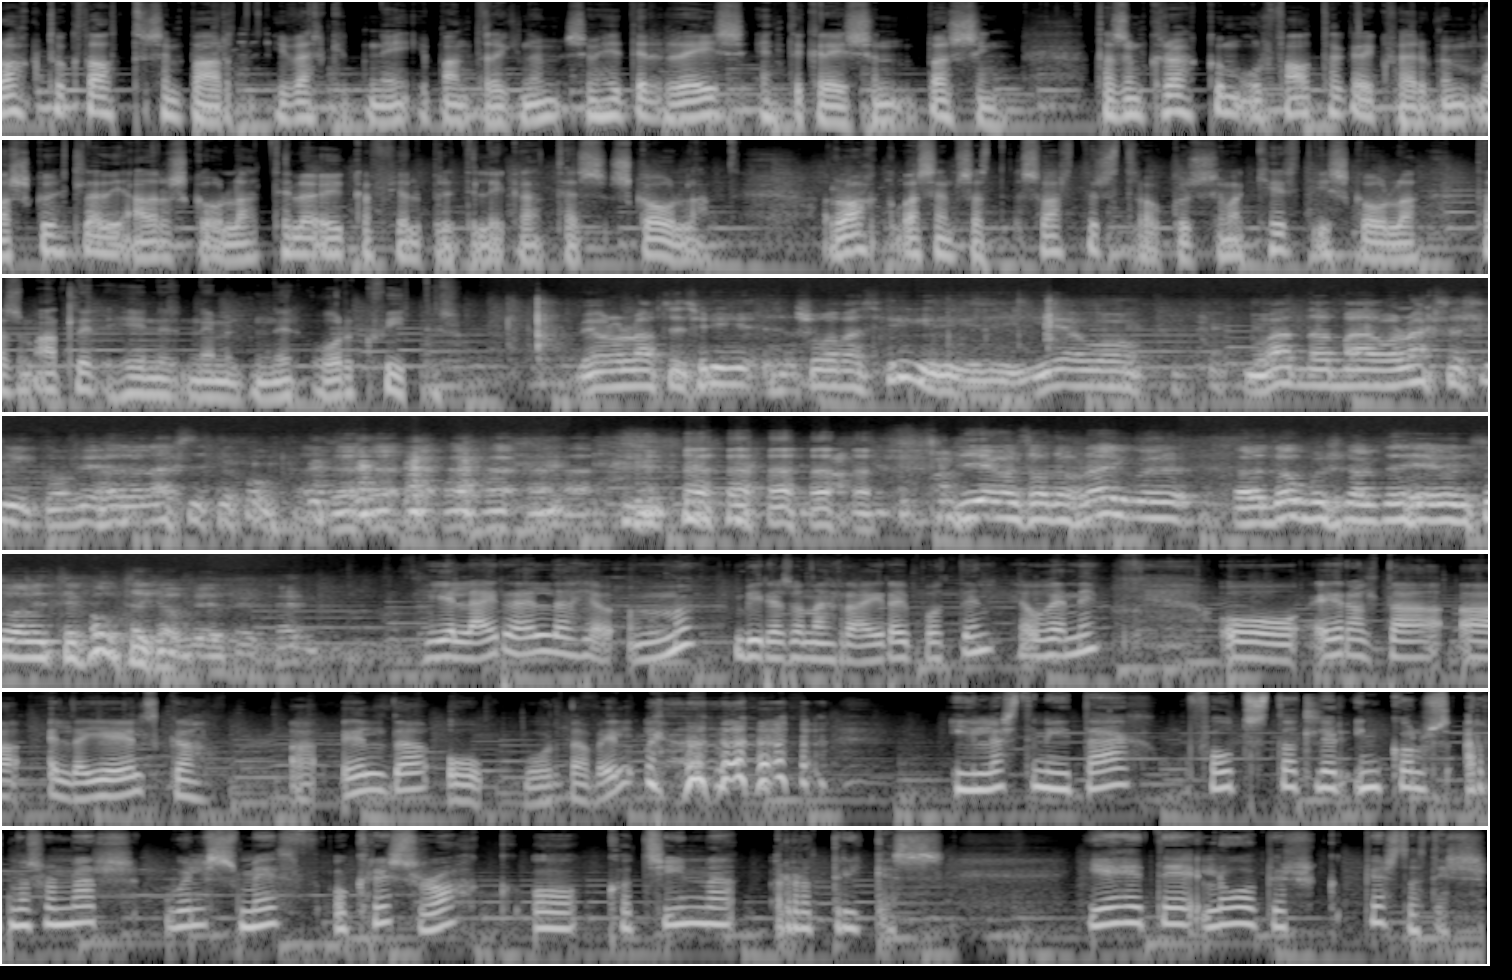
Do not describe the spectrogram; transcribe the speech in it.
Rock tók þátt sem barn í verkefni í bandarækjunum sem heitir Race Integration Busing þar sem krökkum úr fátakari hverfum var skuttlaði í aðra skóla til að auka fjölbreytileika þess skóla. Rock var semsast svartur strákur sem var kyrt í skóla þar sem allir hinnir nefndunir voru hvítir. Við vorum látið þrý, sofa þrýri í því, ég og Vandamæð og Laxnes líka og við höfum Laxnes til fólk. ég var svona frægur að dómurskaldið hefur sofið til fólk hjá mér. Ég læri að elda hjá ömmu, byrja svona að hræra í botten hjá henni og er alltaf að elda. Ég elska að elda og borða vel. í lestinni í dag fótstallur Ingóls Arnarssonar, Will Smith og Chris Rock og Cochina Rodríguez. Ég heiti Lóabjörg Björnsdóttir.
